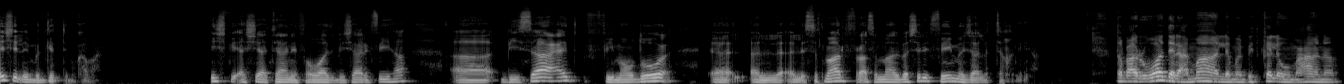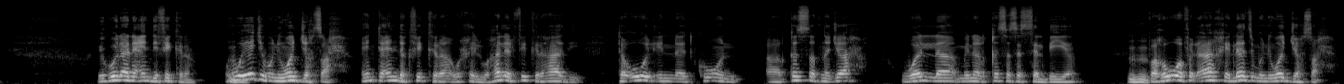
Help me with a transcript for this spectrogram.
إيش اللي بتقدمه كمان؟ إيش في أشياء تانية فواز بيشارك فيها؟ آه بيساعد في موضوع آه ال- الاستثمار في رأس المال البشري في مجال التقنية. طبعا رواد الأعمال لما بيتكلموا معانا يقول أنا عندي فكرة. هو. يجب أن يوجه صح. أنت عندك فكرة وحلوة. هل الفكرة هذه تقول إن تكون آه، قصة نجاح ولا من القصص السلبية. فهو في الآخر لازم انه يوجه صح.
